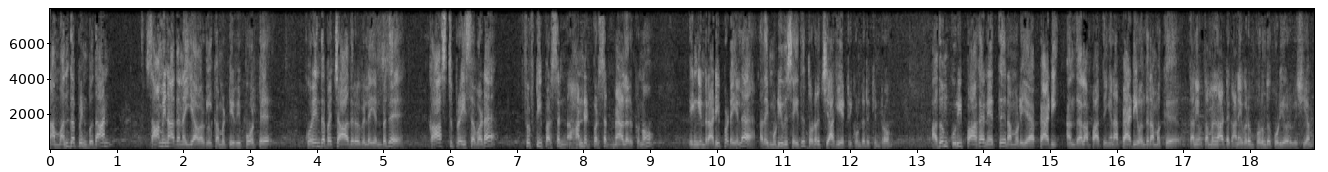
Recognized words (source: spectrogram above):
நாம் வந்த பின்புதான் சாமிநாதன் ஐயா அவர்கள் கமிட்டி ரிப்போர்ட்டு குறைந்தபட்ச ஆதரவு விலை என்பது காஸ்ட் பிரைஸை விட ஃபிஃப்டி பர்சன்ட் ஹண்ட்ரட் பர்சன்ட் மேலே இருக்கணும் என்கின்ற அடிப்படையில் அதை முடிவு செய்து தொடர்ச்சியாக ஏற்றிக்கொண்டிருக்கின்றோம் அதுவும் குறிப்பாக நேற்று நம்முடைய பேடி அதெல்லாம் பார்த்தீங்கன்னா பேடி வந்து நமக்கு தனி தமிழ்நாட்டுக்கு அனைவரும் பொருந்தக்கூடிய ஒரு விஷயம்.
